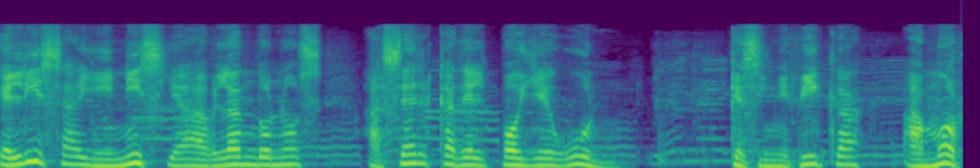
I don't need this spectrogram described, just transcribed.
Elisa inicia hablándonos acerca del Poyegún, que significa amor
